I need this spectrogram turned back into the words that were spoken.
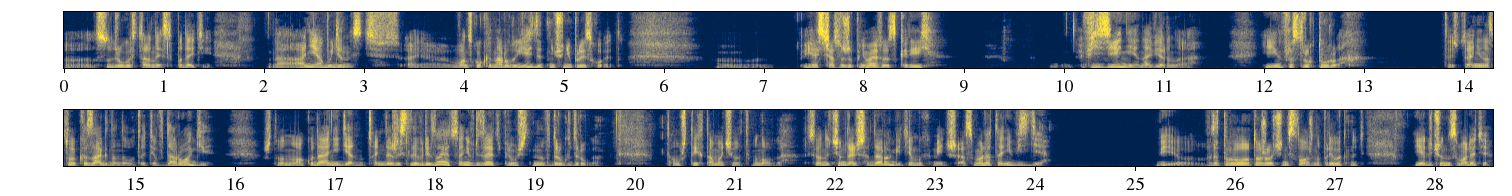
э, с другой стороны, если подойти. А, они обыденность. А, вон сколько народу ездит, ничего не происходит. Э, я сейчас уже понимаю, что это скорее везение, наверное, и инфраструктура. То есть они настолько загнаны вот эти в дороги, что ну а куда они денутся? Они даже если врезаются, они врезаются преимущественно в друг в друга, потому что их там очень вот много. Все, но чем дальше от дороги, тем их меньше. А самолеты, они везде. И это было тоже очень сложно привыкнуть. Я лечу на самолете,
